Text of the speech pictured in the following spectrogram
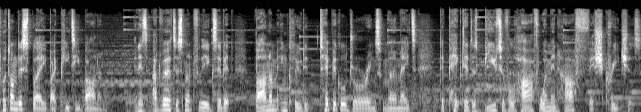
put on display by P.T. Barnum. In his advertisement for the exhibit, Barnum included typical drawings of mermaids depicted as beautiful half women, half fish creatures.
